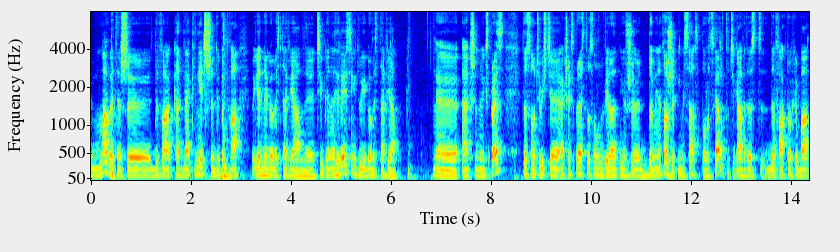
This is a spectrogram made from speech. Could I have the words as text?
Mamy też dwa Cadillaki, nie trzy, tylko dwa. Jednego wystawia Chip Ganassi Racing, drugiego wystawia Action Express. To są oczywiście Action Express, to są wieloletni już dominatorzy IMSA, Sportscar. To ciekawe, to jest de facto chyba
